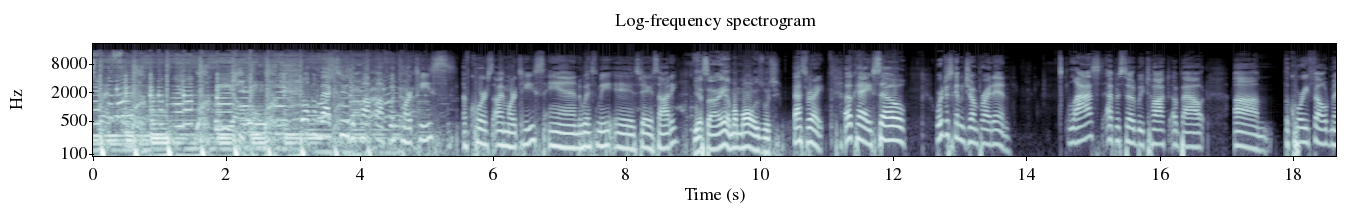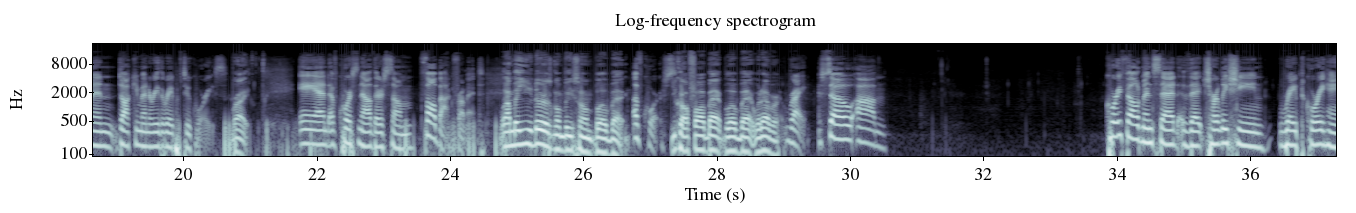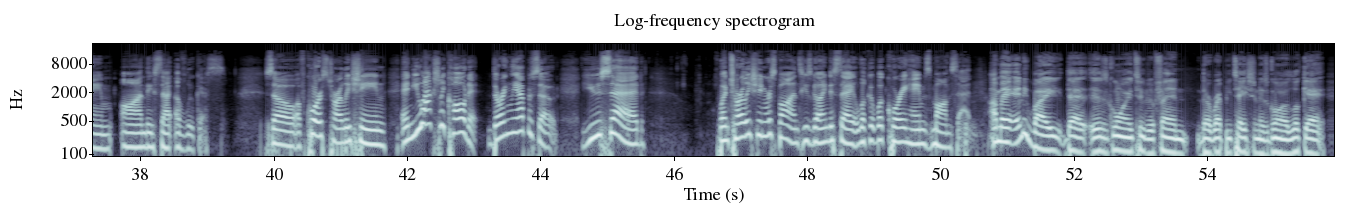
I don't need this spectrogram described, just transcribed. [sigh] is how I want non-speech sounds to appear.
Welcome back to the Pop Off with Martise. Of course, I'm Martise, and with me is Jay Asadi. Yes, I am. I'm always with you. That's right. Okay, so we're just going to jump right in. Last episode, we talked about um, the Corey Feldman documentary, The Rape of Two Coreys. Right. And of course, now there's some fallback from it. Well, I mean, you knew there's going to be some blowback. Of course. You call fallback, blowback, whatever. Right. So, um, Corey Feldman said that Charlie Sheen raped Corey Haim on the set of Lucas. So, of course, Charlie Sheen, and you actually called it during the episode. You said when Charlie Sheen responds, he's going to say, Look at what Corey Haim's mom said. I mean, anybody that is going to defend their reputation is going to look at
